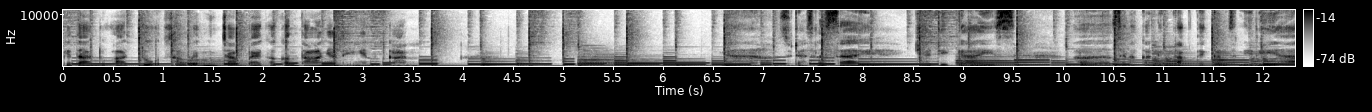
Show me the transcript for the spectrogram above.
kita aduk-aduk sampai mencapai kekentalan yang diinginkan. Nah sudah selesai. Jadi guys uh, silahkan dipraktekkan sendiri ya.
